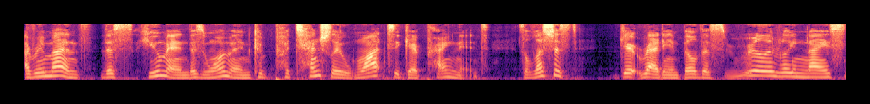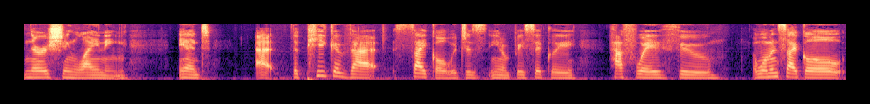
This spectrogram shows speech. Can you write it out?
every month this human this woman could potentially want to get pregnant so let's just get ready and build this really really nice nourishing lining and at the peak of that cycle, which is, you know, basically halfway through a woman's cycle,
